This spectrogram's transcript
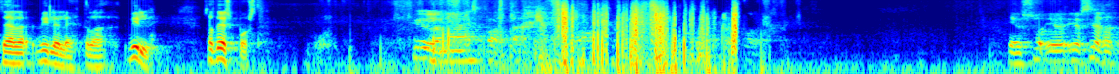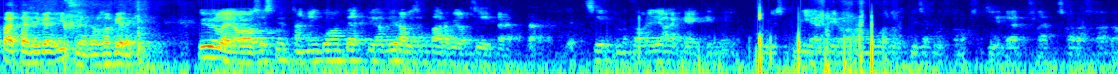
Täällä Ville Lehtola. Ville, sä oot Espoosta. Kyllä, mä oon Espoosta. Ja jos, jos sinä saat päättää, niin vielä itsenäinen osa vieläkin. Kyllä joo, siis nythän niin on tehty ihan viralliset arviot siitä, että, että siirtymäkauden jälkeenkin niin tulisi miljardi euroa vuodelliset lisäkustannukset siitä, että jos. Että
